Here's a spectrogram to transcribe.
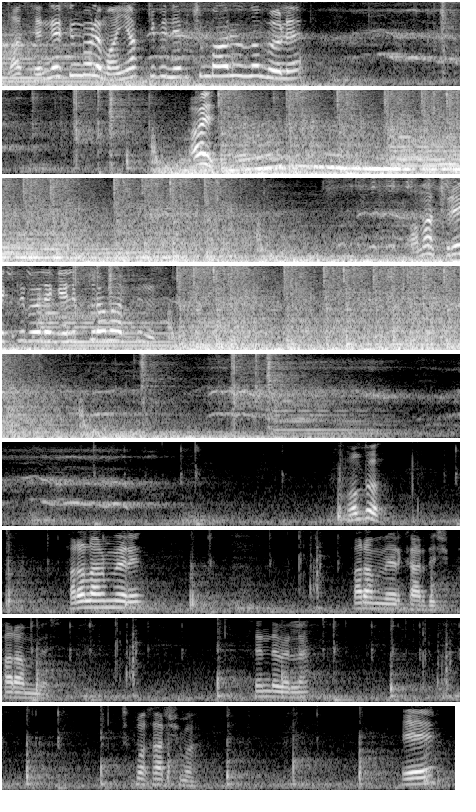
Lan sen nesin böyle manyak gibi ne biçim bağırıyorsun lan böyle? Ay! Ama sürekli böyle gelip duramazsınız. Oldu. Paralarımı verin. Param ver kardeşim, param ver. Sen de ver lan. çıkma karşıma. E Bir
